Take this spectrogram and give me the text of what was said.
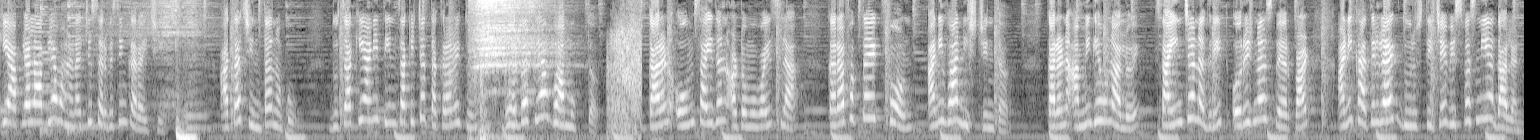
की आपल्याला आपल्या वाहनाची सर्व्हिसिंग करायची आता चिंता नको. दुचाकी आणि तीन चाकीच्या तक्रारीतून घरबसल्या व्हा मुक्त कारण ओम साईधन ऑटोमोबाईल्सला करा फक्त एक फोन आणि व्हा निश्चिंत. कारण आम्ही घेऊन आलोय साईंच्या नगरीत ओरिजिनल स्पेअर पार्ट आणि खात्रीलायक दुरुस्तीचे विश्वसनीय दालन.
